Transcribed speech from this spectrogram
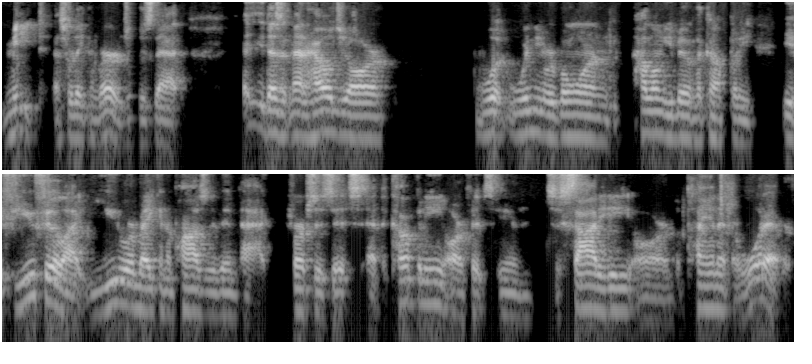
meet. That's where they converge. Is that it doesn't matter how old you are, what when you were born, how long you've been with the company. If you feel like you are making a positive impact, versus it's at the company or if it's in society or the planet or whatever,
